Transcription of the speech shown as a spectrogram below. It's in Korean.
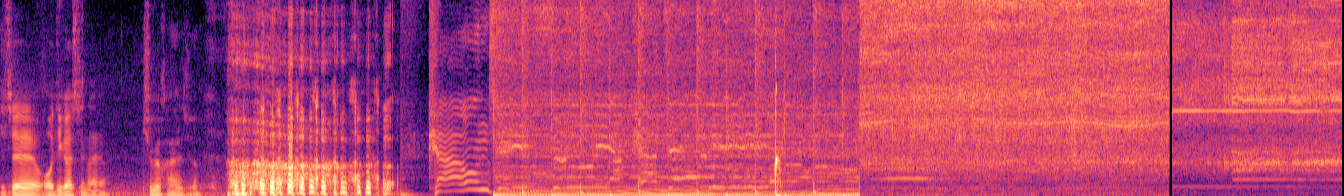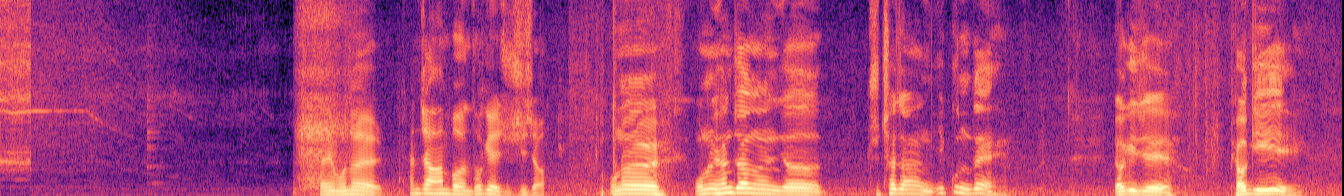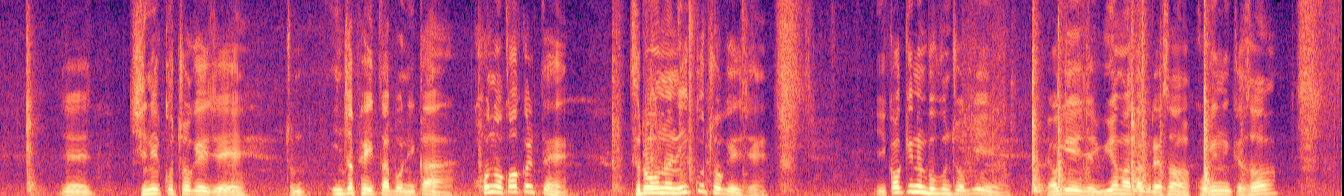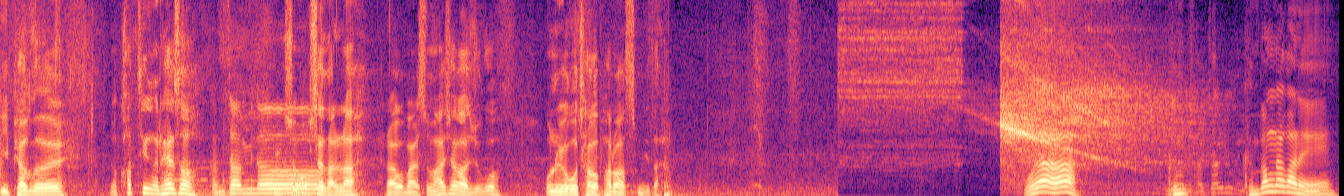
이제 어디 가시나요? 집에 가야죠. 사장님 오늘 현장 한번 소개해 주시죠. 오늘 오늘 현장은 여 주차장 입구인데 여기 이제 벽이 이제 진입구 쪽에 이제 좀 인접해 있다 보니까 코너 꺾을 때 들어오는 입구 쪽에 이제 이 꺾이는 부분 쪽이 여기 이제 위험하다 그래서 고객님께서 이 벽을 좀 커팅을 해서 감사합니다. 이렇게 좀 없애달라라고 말씀하셔가지고 오늘 요거 작업하러 왔습니다. 뭐야? 금, 금방 나가네.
